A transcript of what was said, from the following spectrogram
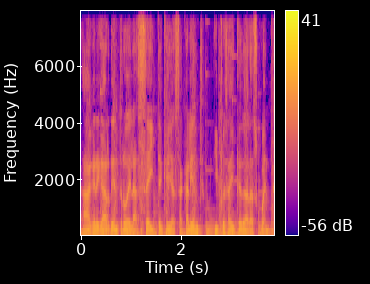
agregar dentro del aceite que ya está caliente y pues ahí te darás cuenta.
